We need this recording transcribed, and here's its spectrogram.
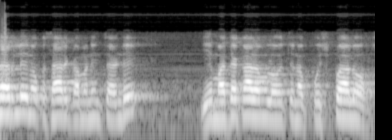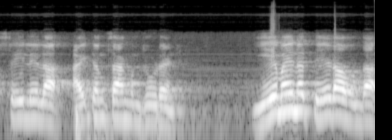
సరళిని ఒకసారి గమనించండి. ఈ మధ్యకాలంలో వచ్చిన పుష్పలో శ్రీలీల ఐటమ్ సాంగ్ను చూడండి. ఏమైనా తేడా ఉందా?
